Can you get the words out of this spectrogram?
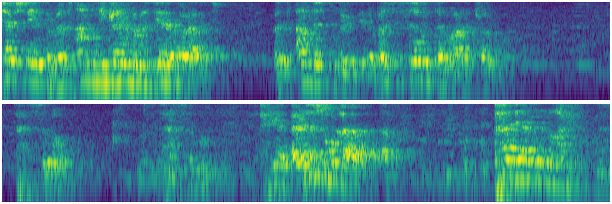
church ላይ በጣም የሚገርም ጊዜ ነበር አለች። በጣም ደስ የሚል ጊዜ ነበር። እስኪ ስለምን ተማራችሁ አልኩ። ታስበው ታስበው እርሱ ሁላ ታዲያ ምን አሪፍ ጊዜ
